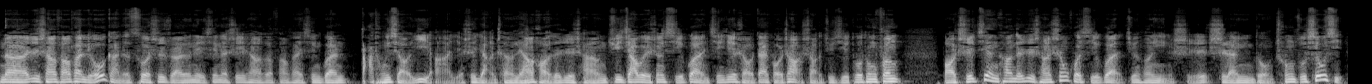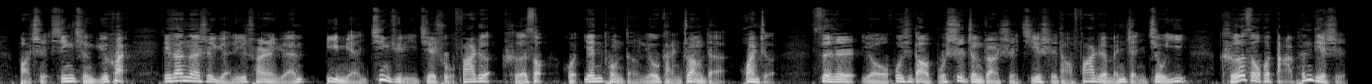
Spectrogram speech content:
那日常防范流感的措施主要有哪些呢？实际上和防范新冠大同小异啊。也是养成良好的日常居家卫生习惯，勤洗手、戴口罩、少聚集、多通风，保持健康的日常生活习惯，均衡饮食、适量运动、充足休息，保持心情愉快。第三呢是远离传染源，避免近距离接触发热、咳嗽或咽痛等流感状的患者。四是有呼吸道不适症状时，及时到发热门诊就医。咳嗽或打喷嚏时，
